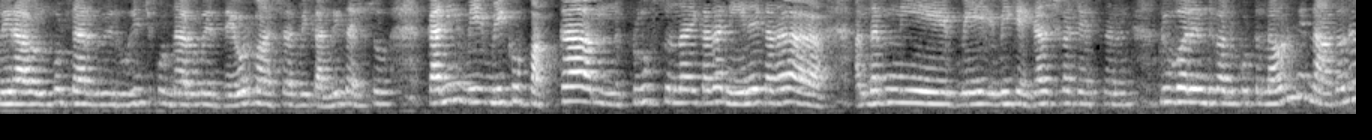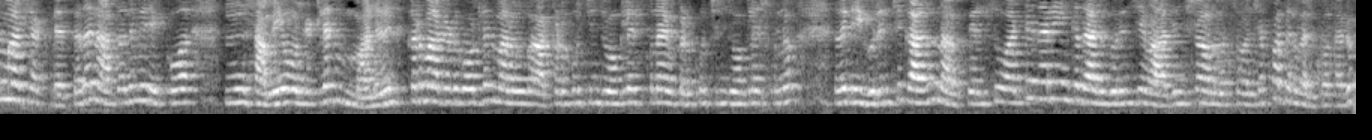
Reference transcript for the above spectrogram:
మీరు అనుకుంటున్నారు మీరు ఊహించుకుంటున్నారు మీరు దేవుడు మాస్టర్ మీకు అన్నీ తెలుసు. కానీ మీ మీకు పక్కా ప్రూఫ్స్ ఉన్నాయి కదా నేనే కదా అందరినీ మీ మీకు ఎగల్స్గా చేస్తున్నాను. నువ్వు అని ఎందుకు అనుకుంటున్నావు అని మీరు నాతోనే మాట్లాడలేదు కదా. నాతోనే మీరు ఎక్కువ సమయం ఉండట్లేదు. మనం ఇక్కడ మాట్లాడుకోవట్లేదు. మనం అక్కడ కూర్చొని జోకులు వేసుకున్నాం ఇక్కడ కూర్చొని జోకులు వేసుకున్నాం. అది నీ గురించి కాదు నాకు తెలుసు. అంటే సరే ఇంకా దాని గురించి వాదించడం అవసరం అని చెప్పి అతను వెళ్ళిపోతాడు.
